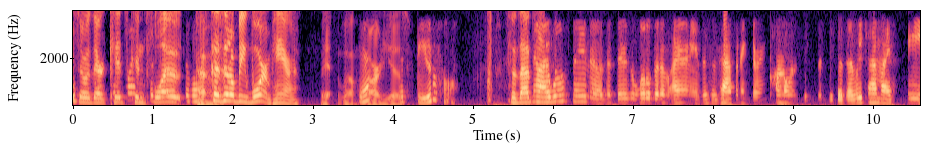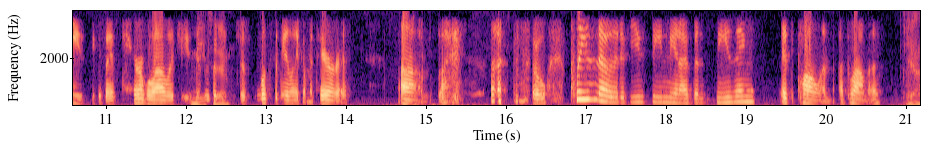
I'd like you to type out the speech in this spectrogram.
so their kids can float comfortable. Oh. because it'll be warm here. Yeah, well, Yeah, already is. It's beautiful. So that's Now, I will say though that there's a little bit of irony. This is happening during pollen season because every time I sneeze, because I have terrible allergies, Me too. just looks at me like I'm a terrorist. Um, so please know that if you've seen me and I've been sneezing, it's pollen. I promise. Yeah,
